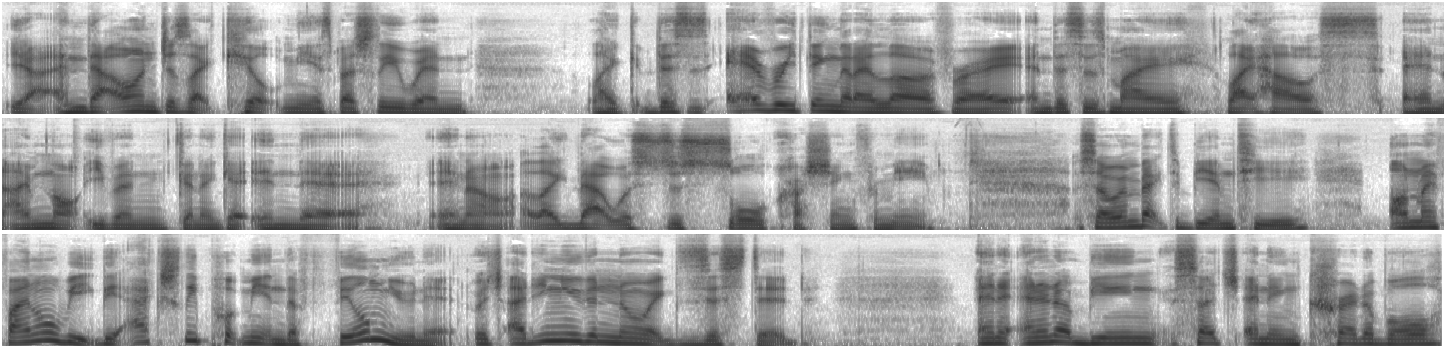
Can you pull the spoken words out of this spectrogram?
Yeah, and that one just like killed me, especially when like this is everything that I love, right? And this is my lighthouse, and I'm not even gonna get in there. You know, like that was just soul crushing for me. So I went back to BMT. On my final week, they actually put me in the film unit, which I didn't even know existed. And it ended up being such an incredible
